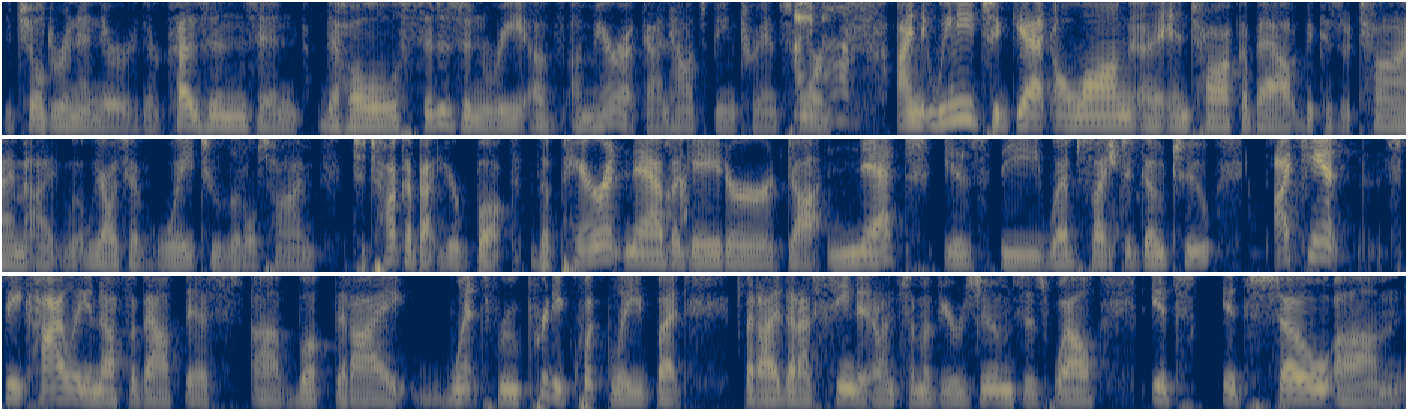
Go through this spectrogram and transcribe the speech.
the children and their their cousins, and the whole citizenry of America and how it's being transformed. I we need to get along uh, and talk about because of time. I we always have way too little time to talk about your book. The parentnavigator.net is the website to go to. I can't speak highly enough about this uh, book that I went through pretty quickly, but but I, that I've seen it on some of your zooms as well. It's it's so um,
